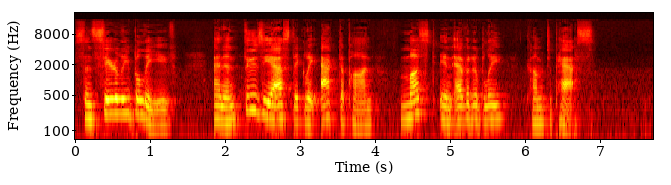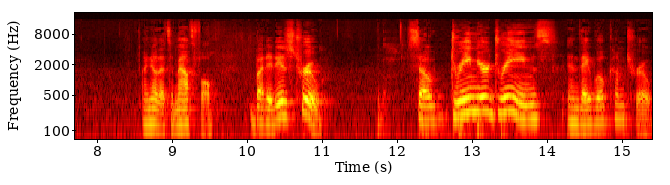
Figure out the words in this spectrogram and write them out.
sincerely believe, and enthusiastically act upon must inevitably come to pass. I know that's a mouthful, but it is true. So dream your dreams and they will come true.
